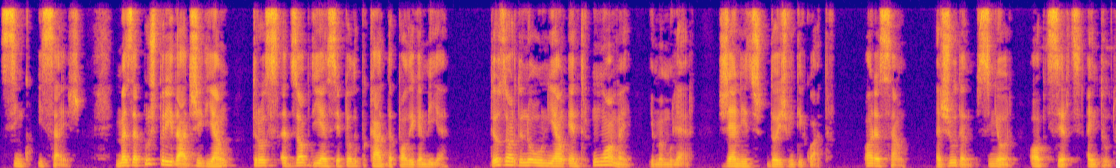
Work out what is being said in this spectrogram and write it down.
5 e 6. Mas a prosperidade de Gideão trouxe a desobediência pelo pecado da poligamia. Deus ordenou a união entre um homem e uma mulher. Gênesis 2:24. Oração. Ajuda-me, Senhor, a obedecer-te em tudo.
